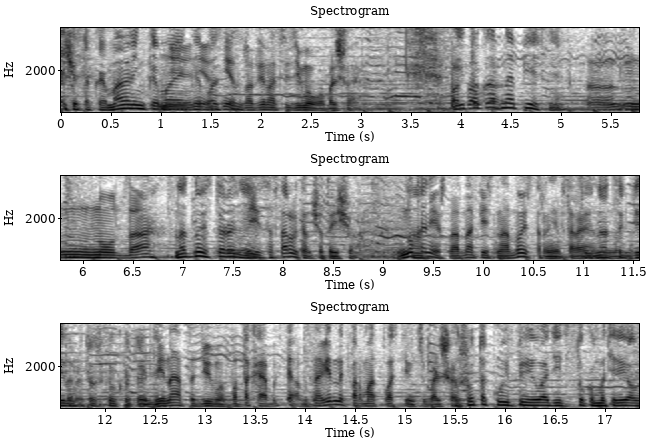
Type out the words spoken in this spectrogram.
Еще такая маленькая-маленькая нет, нет, пластиночка. на 12-дюймовая большая. И Посла- только одна песня. Э, Ну, да. На одной стороне. И со второй там что-то еще. Ну, конечно, одна песня на одной стороне, вторая на 12 на дюймов, второй. то сколько это? 12 дюймов. Вот такая обык- обыкновенный формат пластинки большая. А что такое переводить столько материала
